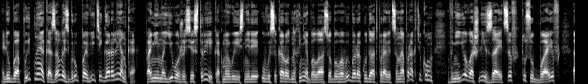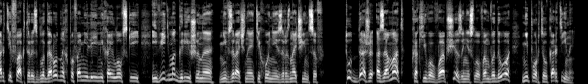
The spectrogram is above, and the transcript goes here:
Любопытной оказалась группа Вити Горленко. Помимо его же сестры, как мы выяснили, у высокородных не было особого выбора, куда отправиться на практикум, в нее вошли Зайцев, Тусубаев, артефактор из благородных по фамилии Михайловский и ведьма Гришина, невзрачная тихоня из разночинцев. Тут даже Азамат, как его вообще занесло в МВДО, не портил картины.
